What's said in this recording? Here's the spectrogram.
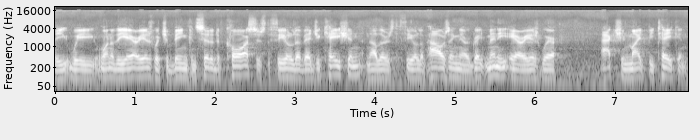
The, we, one of the areas which are being considered, of course, is the field of education. Another is the field of housing. There are a great many areas where action might be taken.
